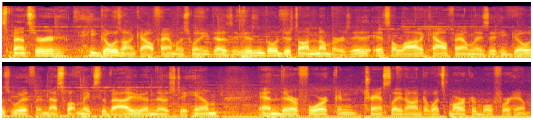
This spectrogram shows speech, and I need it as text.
Spencer, he goes on cow families when he does it. He doesn't go just on numbers. It's a lot of cow families that he goes with and that's what makes the value in those to him and therefore can translate onto what's marketable for him.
